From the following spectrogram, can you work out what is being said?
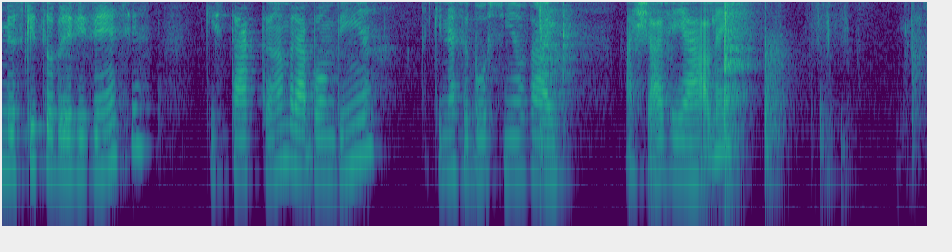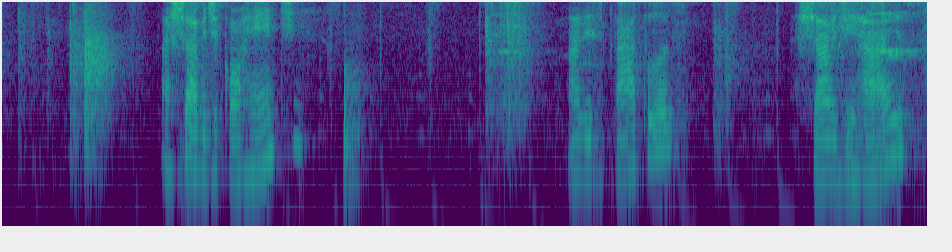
meus kits de sobrevivência, que está a câmera, a bombinha. Aqui nessa bolsinha vai a chave Allen, a chave de corrente, as espátulas, a chave de raios,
